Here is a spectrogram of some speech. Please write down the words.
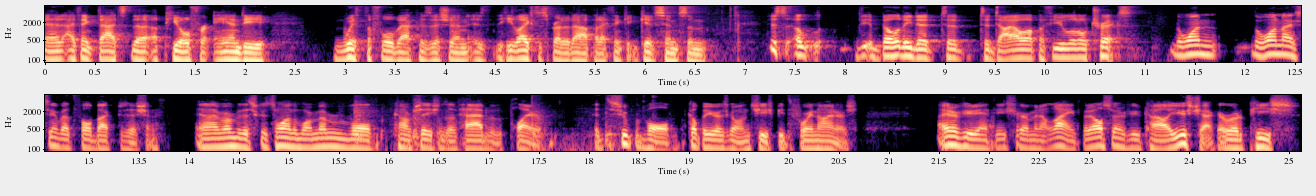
and I think that's the appeal for Andy with the fullback position is he likes to spread it out, but I think it gives him some just a, the ability to, to to dial up a few little tricks. The one the one nice thing about the fullback position, and I remember this because it's one of the more memorable conversations I've had with a player at the Super Bowl a couple years ago when the Chiefs beat the 49ers. I interviewed Anthony Sherman at length, but I also interviewed Kyle Juszczyk. I wrote a piece.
